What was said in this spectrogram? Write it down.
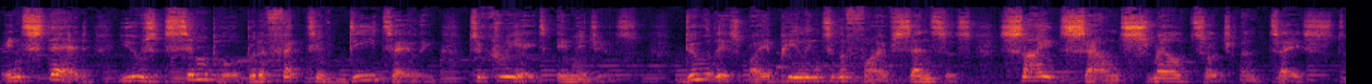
Instead, use simple but effective detailing to create images. Do this by appealing to the five senses sight, sound, smell, touch, and taste.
